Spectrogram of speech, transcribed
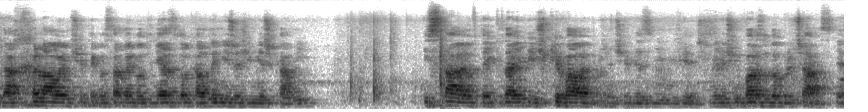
i nachlałem się tego samego dnia z lokalnymi rzezimieszkami i stałem w tej knajpie i śpiewałem, proszę Ciebie, z nimi, wiesz. Mieliśmy bardzo dobry czas, nie?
